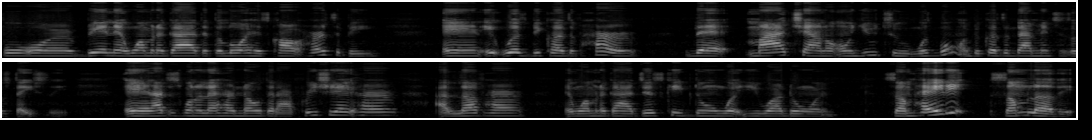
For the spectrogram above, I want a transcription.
for being that woman of God that the Lord has called her to be. And it was because of her that my channel on YouTube was born because of Dimensions of Stacy. And I just want to let her know that I appreciate her. I love her. And woman of God, just keep doing what you are doing. Some hate it, some love it.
